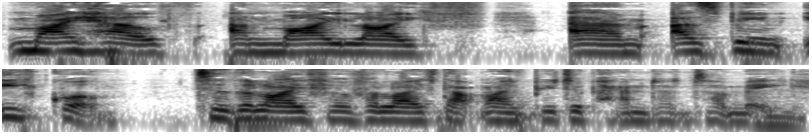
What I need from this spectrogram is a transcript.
my health and my life um, as being equal to the life of a life that might be dependent on me. Mm.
